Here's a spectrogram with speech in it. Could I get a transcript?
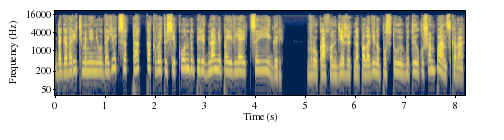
договорить мне не удается так, как в эту секунду перед нами появляется Игорь. В руках он держит наполовину пустую бутылку шампанского.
